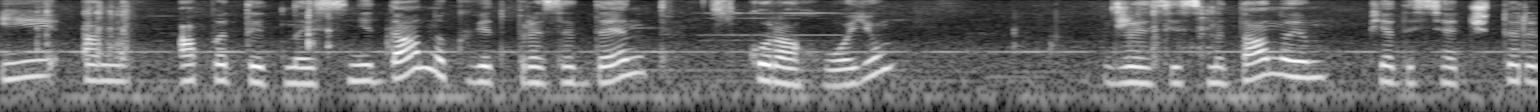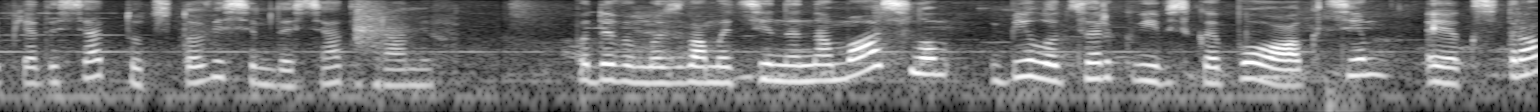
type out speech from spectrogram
І апетитний сніданок від президент з курагою. Вже зі сметаною 54,50, тут 180 грамів. Подивимось з вами ціни на масло. Білоцерквівське по акції екстра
